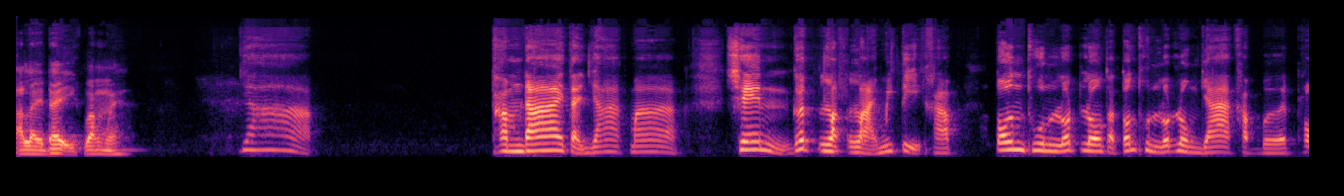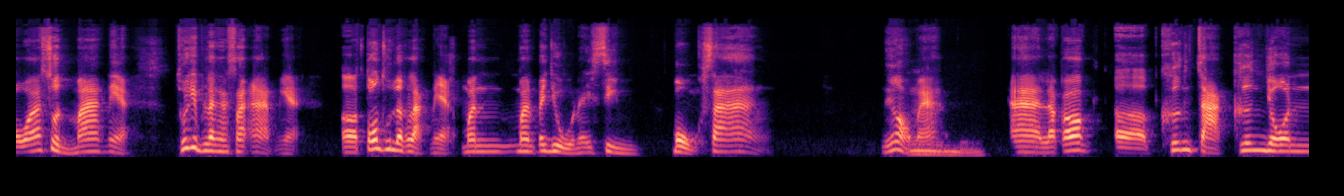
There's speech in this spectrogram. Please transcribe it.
อะไรได้อีกบ้างไหม ยาก ทำได้แต่ยากมาก เช่นก็หลากหลายมิติครับ ต้นทุนลดลงแต่ต้นทุนลดลงยากครับเบิร์ตเพราะว่าส่วนมากเนี่ยธุรกิจพลังงานสะอาดเนี่ยเอ่อต้นทุนหลักๆเนี่ยมันมันไปอยู่ในสิ่งปลูกสร้างนึกออกไหมอ่า แล้วก็เอ่อเครื่องจักรเครื่องยนต์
